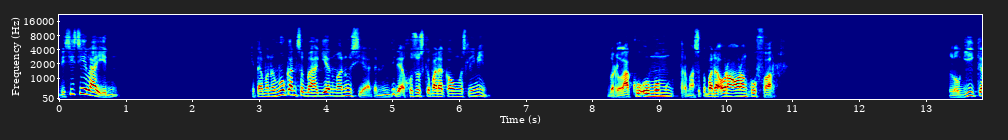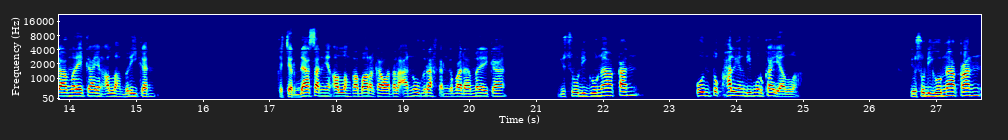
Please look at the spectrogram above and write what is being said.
Di sisi lain, kita menemukan sebahagian manusia, dan ini tidak khusus kepada kaum muslimin, berlaku umum termasuk kepada orang-orang kufar. Logika mereka yang Allah berikan, kecerdasan yang Allah tabaraka wa ta'ala anugerahkan kepada mereka, justru digunakan untuk hal yang dimurkai Allah. Justru digunakan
